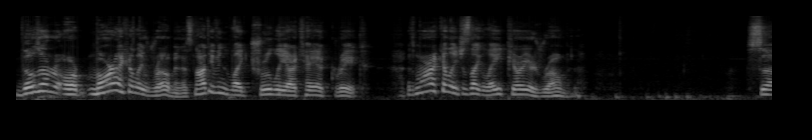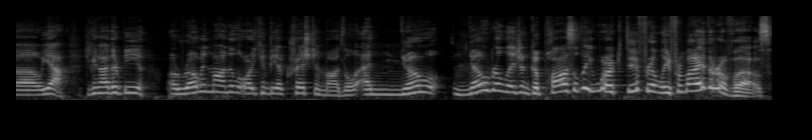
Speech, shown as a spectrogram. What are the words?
Those are, or more accurately Roman. It's not even like truly archaic Greek. It's more accurately just like late period Roman. So yeah, you can either be a Roman model or you can be a Christian model, and no no religion could possibly work differently from either of those.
